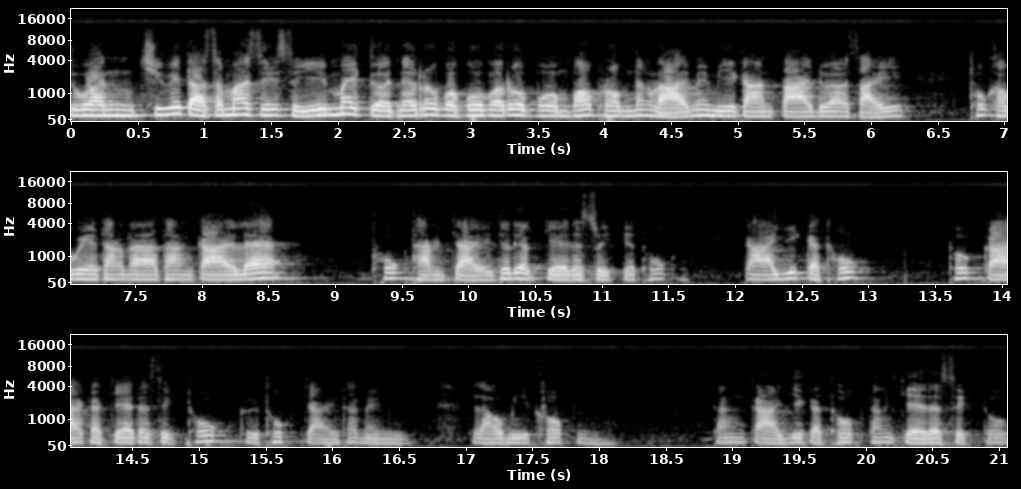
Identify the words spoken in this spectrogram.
ส่วนชีวิตตสมาสีสีไม่เกิดในรูปภูมิอรูปภูมิเพราะพรหมทั้งหลายไม่มีการตายโดยอาศัยทุกขเวทางนาทางกายและ ทุกทางใจจะเรียกเจตสิกกทุกกายยิกกทุกทุกกายกับเจตสิกทุกคือทุกใจท่านไม่มี เรามีครบเลยทั้งกายยิกทุกทั้งเจตสิกทุก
